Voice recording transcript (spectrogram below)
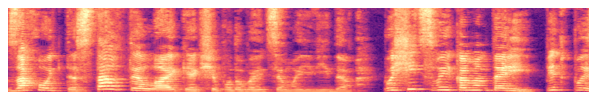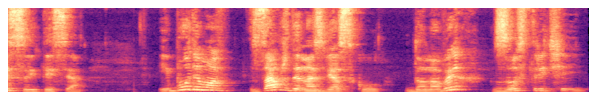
Заходьте, ставте лайки, якщо подобаються мої відео. Пишіть свої коментарі, підписуйтеся. І будемо завжди на зв'язку. До нових зустрічей!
